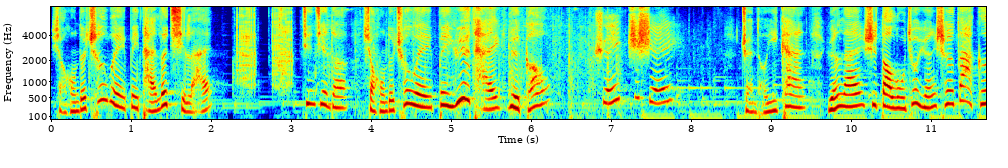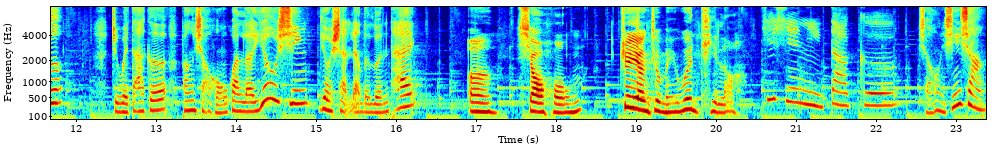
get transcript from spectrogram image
小红的车尾被抬了起来。渐渐的，小红的车尾被越抬越高。谁？是谁？转头一看，原来是道路救援车大哥。这位大哥帮小红换了又新又闪亮的轮胎。嗯，小红，这样就没问题了。谢谢你，大哥。小红心想：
